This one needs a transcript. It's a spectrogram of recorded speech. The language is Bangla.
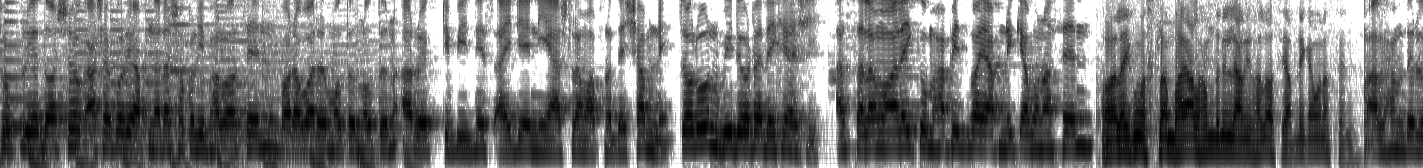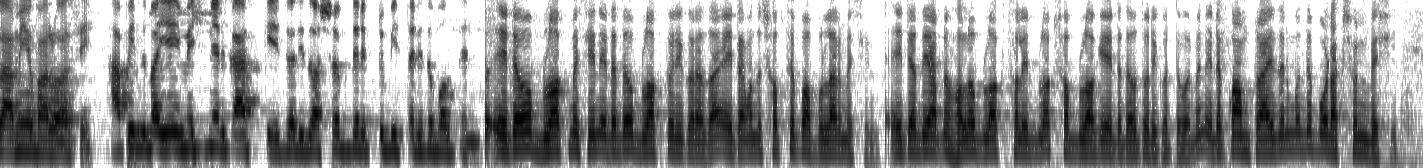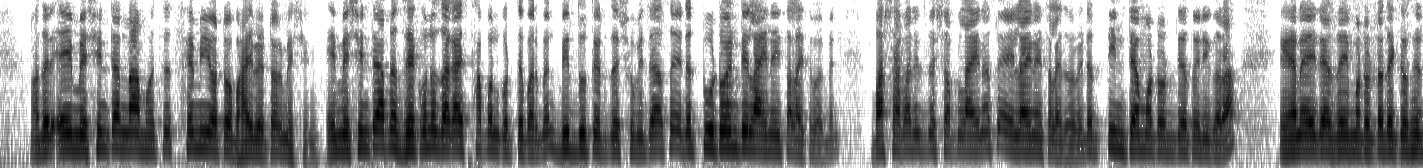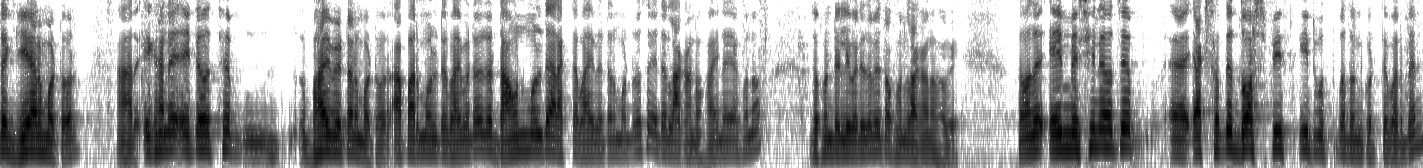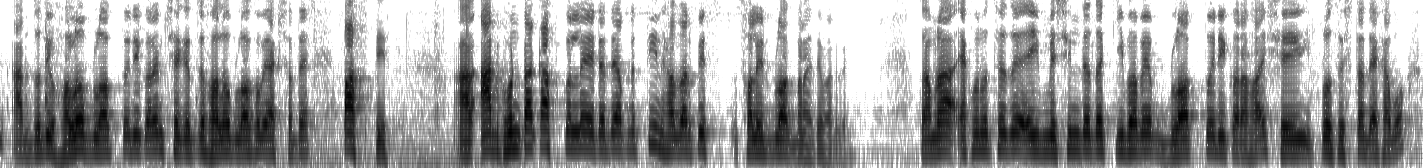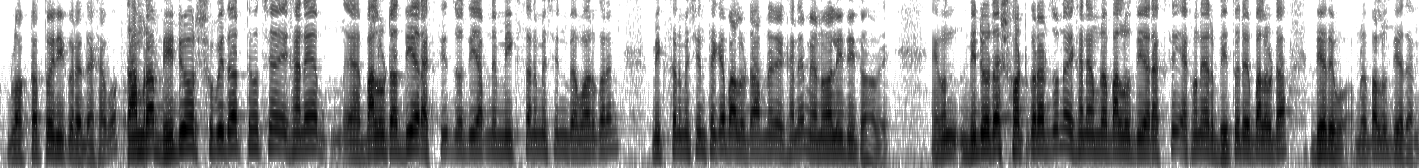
সুপ্রিয় দর্শক আশা করি আপনারা সকলেই ভালো আছেন। বরাবরের মতো নতুন আরও একটি বিজনেস আইডিয়া নিয়ে আসলাম আপনাদের সামনে। চলুন ভিডিওটা দেখে আসি। আসসালামু আলাইকুম হাফিজ ভাই আপনি কেমন আছেন? ওয়ালাইকুম আসসালাম ভাই আলহামদুলিল্লাহ আমি ভালো আছি। আপনি কেমন আছেন? আলহামদুলিল্লাহ আমিও ভালো আছি। হাফিজ ভাই এই মেশিনের কাজ কি? যদি দর্শকদের একটু বিস্তারিত বলতেন। এটাও ব্লক মেশিন এটাতেও ব্লক তৈরি করা যায়। এটা আমাদের সবচেয়ে পপুলার মেশিন এটা দিয়ে আপনি হলো ব্লক সলিড ব্লক সব ব্লকে এটাতেও তৈরি করতে পারবেন। এটা কম প্রাইসের মধ্যে প্রোডাকশন বেশি। আমাদের এই মেশিনটার নাম হচ্ছে সেমি অটো ভাইব্রেটর মেশিন এই মেশিনটা আপনি যে কোনো জায়গায় স্থাপন করতে পারবেন। বিদ্যুতের যে সুবিধা আছে, এটা টু টোয়েন্টি লাইনেই চালাইতে পারবেন। বাসা বাড়ির যে সব লাইন আছে, এই লাইনে চালাইতে পারবেন। এটা তিনটা মোটর দিয়ে তৈরি করা। এখানে এটা যে মোটরটা দেখতেছেন, এটা গিয়ার মোটর আর এখানে এটা হচ্ছে ভাইব্রেটার মোটর আপার মোল্টে ভাইব্রেটার এটা ডাউন মোল্টে আর একটা ভাইব্রেটার মোটর আছে। এটা লাগানো হয় না এখনও যখন ডেলিভারি যাবে, তখন লাগানো হবে। তো আমাদের এই মেশিনে হচ্ছে একসাথে দশ পিস ইট উৎপাদন করতে পারবেন। আর যদি হলো ব্লক তৈরি করেন, সেক্ষেত্রে হলো ব্লক হবে একসাথে পাঁচ পিস আর আট ঘণ্টা কাজ করলে এটাতে আপনি তিন হাজার পিস সলিড ব্লক বানাইতে পারবেন। তো আমরা এখন হচ্ছে যে এই মেশিনটাতে কীভাবে ব্লক তৈরি করা হয়, সেই প্রসেসটা দেখাবো, ব্লকটা তৈরি করে দেখাবো। তো আমরা ভিডিওর সুবিধার্থে হচ্ছে এখানে বালুটা দিয়ে রাখছি। যদি আপনি মিক্সার মেশিন ব্যবহার করেন মিক্সার মেশিন থেকে বালুটা আপনার এখানে ম্যানুয়ালি দিতে হবে। এখন ভিডিওটা শর্ট করার জন্য এখানে আমরা বালু দিয়ে রাখছি। এখন এর ভিতরে বালুটা দিয়ে দেবো। আমরা বালু দিয়ে দেন।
